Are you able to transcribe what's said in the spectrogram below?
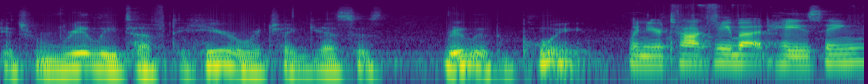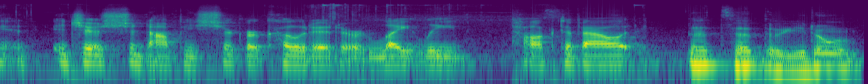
It's really tough to hear, which I guess is really the point. When you're talking about hazing, it, it just should not be sugar coated or lightly talked about. That said, though, you don't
